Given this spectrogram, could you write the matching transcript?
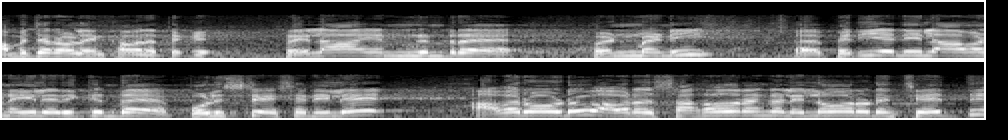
அமைச்சர் அவர்களின் கவனத்துக்கு. ரெலா என்கின்ற பெண்மணி பெரிய நீலாவணையில் இருக்கின்ற போலீஸ் ஸ்டேஷனிலே அவரோடு அவரது சகோதரங்கள் எல்லோரோடும் சேர்த்து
